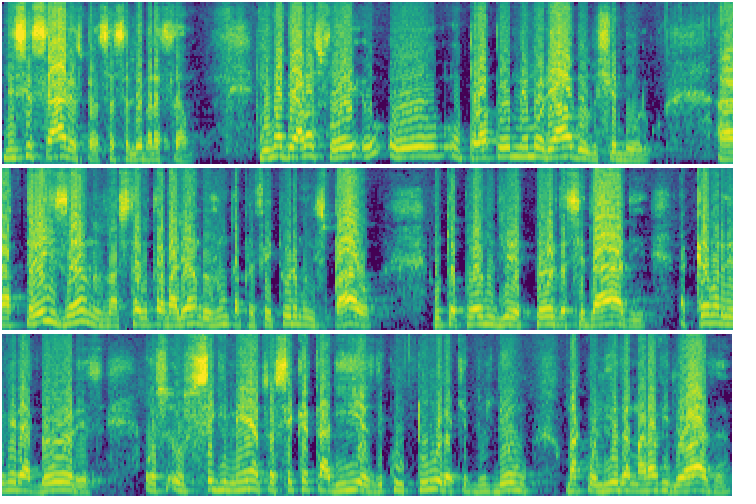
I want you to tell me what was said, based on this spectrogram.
necessárias para essa celebração. E uma delas foi o, o, o próprio Memorial de Luxemburgo. Há três anos nós estamos trabalhando junto à Prefeitura Municipal, junto ao plano diretor da cidade, a Câmara de Vereadores, os, os, segmentos, as secretarias de cultura, que nos deu uma acolhida maravilhosa.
